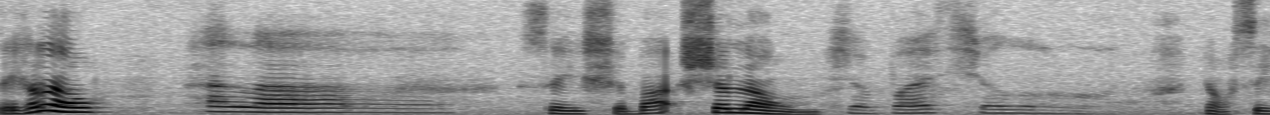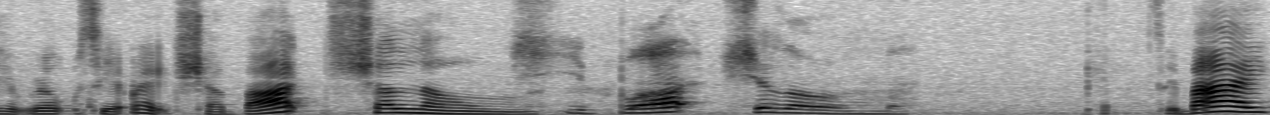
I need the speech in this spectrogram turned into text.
Say hello. Hello. Say Shabbat Shalom. Shabbat Shalom. No, say it real. Say it right. Shabbat Shalom. Shabbat Shalom. Okay. Say bye.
